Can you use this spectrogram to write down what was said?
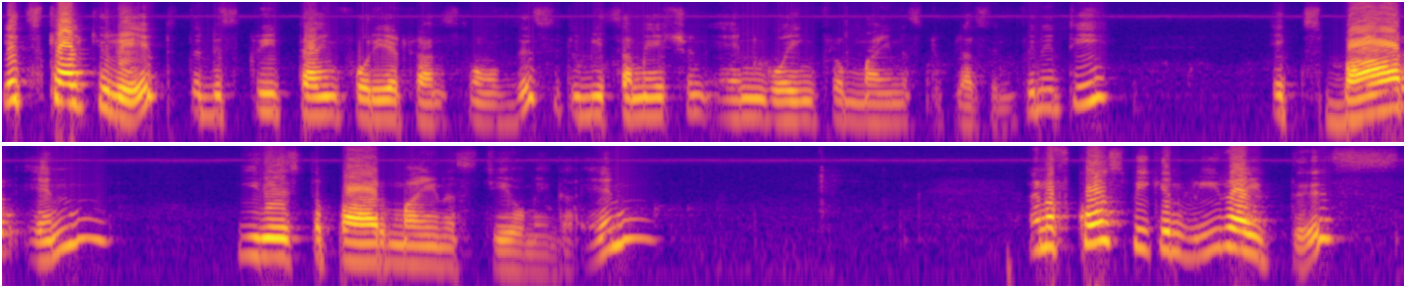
Let us calculate the discrete time Fourier transform of this. It will be summation n going from minus to plus infinity x bar n e raised to the power minus j omega n. And of course, we can rewrite this.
